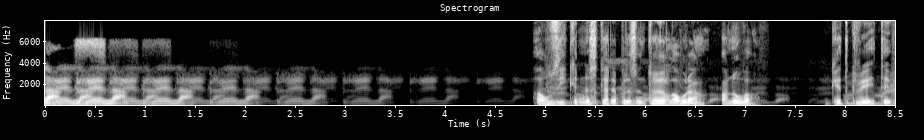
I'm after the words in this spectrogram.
relax. Hauzíky dneska reprezentuje Laura a Nova. Get creative.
